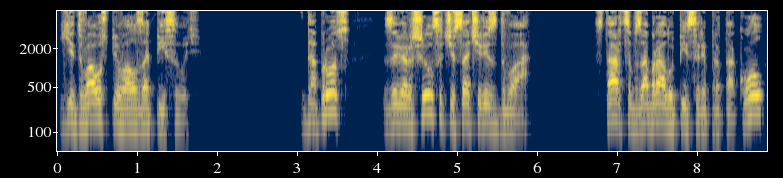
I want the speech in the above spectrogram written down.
едва успевал записывать. Допрос завершился часа через два. Старцев забрал у писаря протокол,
